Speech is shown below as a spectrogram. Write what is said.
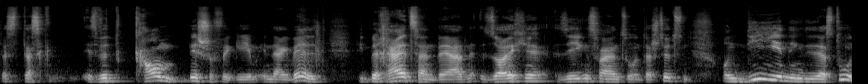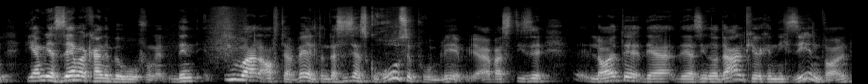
das, das es wird kaum Bischöfe geben in der Welt, die bereit sein werden, solche Segensfeiern zu unterstützen. Und diejenigen, die das tun, die haben ja selber keine Berufungen. Denn überall auf der Welt, und das ist das große Problem, ja, was diese Leute der, der Synodalkirche nicht sehen wollen,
